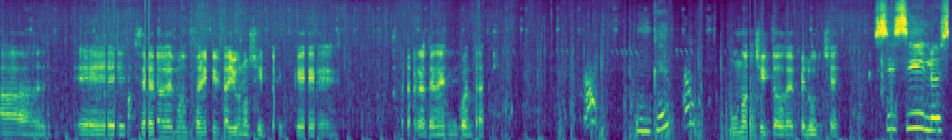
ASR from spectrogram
Ah, eh, cerca de Monzanita hay un osito que, para que tenéis en cuenta. ¿Un qué? Un osito de peluche. Sí, sí, los,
